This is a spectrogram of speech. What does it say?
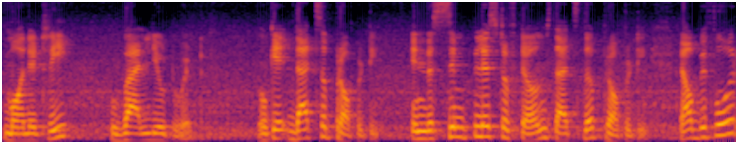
monetary value to it. Okay that's a property. In the simplest of terms that's the property. Now before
